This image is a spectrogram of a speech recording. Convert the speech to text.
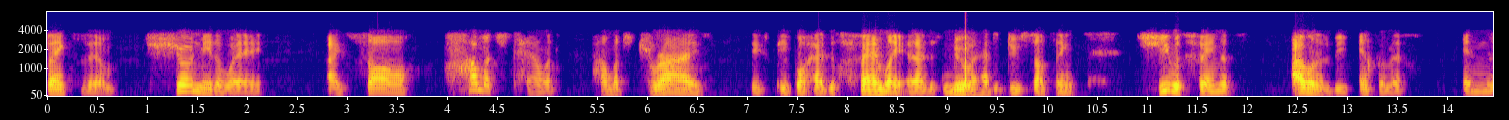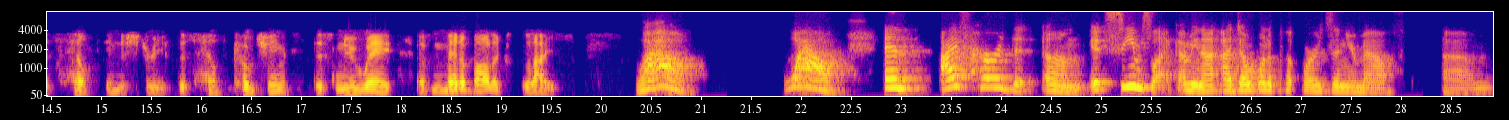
thanked them, showed me the way. I saw how much talent, how much drive these people had. This family, and I just knew I had to do something. She was famous. I wanted to be infamous in this health industry, this health coaching, this new way of metabolic life. Wow. Wow. And I've heard that um, it seems like, I mean, I, I don't want to put words in your mouth, um,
